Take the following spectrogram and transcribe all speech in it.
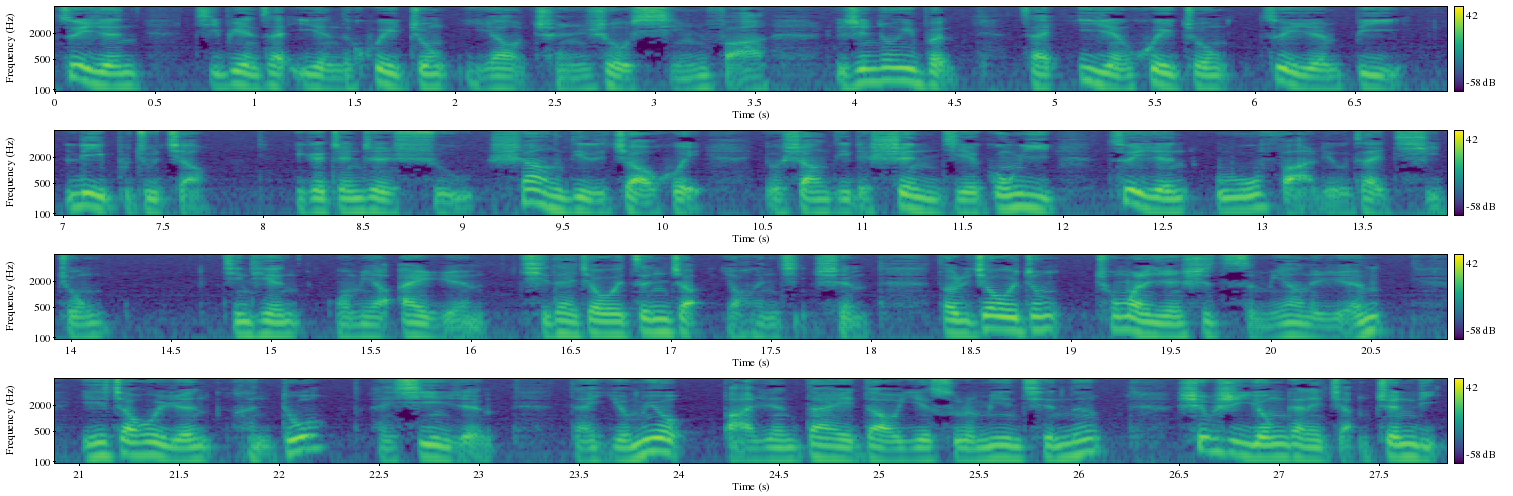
罪人即便在义人的会中，也要承受刑罚。吕振中一本，在义人会中，罪人必立不住脚。一个真正属上帝的教会，有上帝的圣洁公义，罪人无法留在其中。今天我们要爱人，期待教会增长，要很谨慎。到底教会中充满的人是怎么样的人？一些教会人很多，很吸引人，但有没有把人带到耶稣的面前呢？是不是勇敢的讲真理，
